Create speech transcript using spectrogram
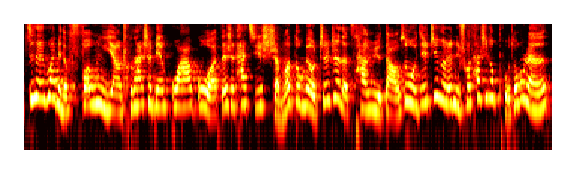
就在外面的风一样从他身边刮过，但是他其实什么都没有真正的参与到。所以我觉得这个人，你说他是一个普通人。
